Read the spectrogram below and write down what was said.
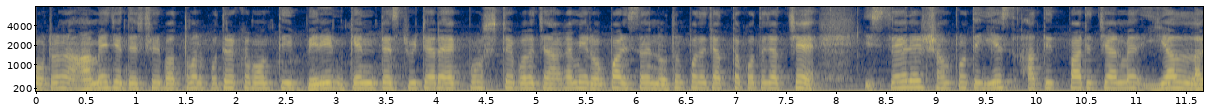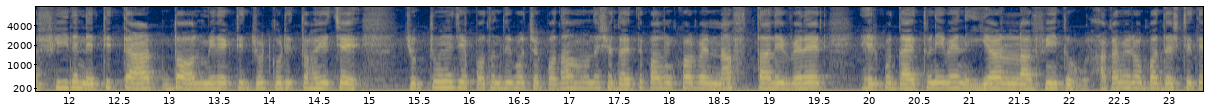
গঠনের আমেজে দেশটির বর্তমান প্রতিরক্ষা মন্ত্রী বেরিন গেন্টেস টুইটারে এক পোস্টে বলেছেন, আগামী রোববার ইসরায়েল নতুন পদে যাত্রা করতে যাচ্ছে। ইসরায়েলের সম্প্রতি ইয়েস আতিত পার্টির চেয়ারম্যান ইয়াল লাফিদের নেতৃত্বে আট দল মিলে একটি জোট গঠিত হয়েছে। চুক্তি যে প্রথম দুই বছর প্রধানমন্ত্রী সে দায়িত্ব পালন করবেন নাফতালি বেনেট। এরপর দায়িত্ব নেবেন ইয়ার লাফিতো। আগামী রোববার দেশটিতে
